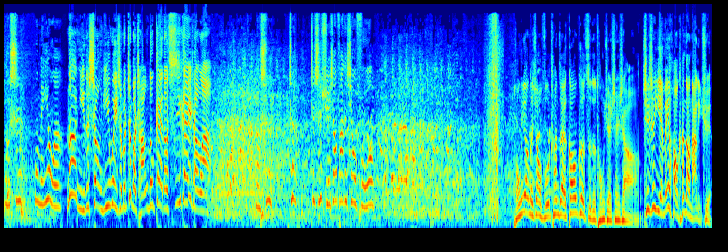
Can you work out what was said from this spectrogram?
老师，我没有啊。那你的上衣为什么这么长，都盖到膝盖上了？老师，这这是学校发的校服。同样的校服穿在高个子的同学身上，其实也没好看到哪里去，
